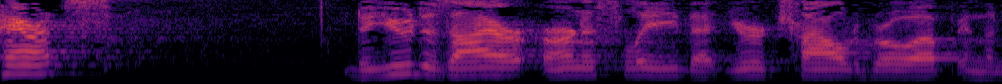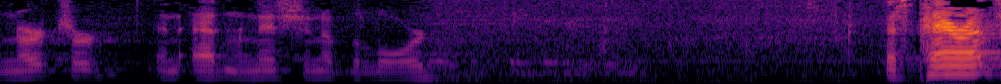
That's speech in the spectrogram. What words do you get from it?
Parents, Do you desire earnestly that your child grow up in the nurture and admonition of the Lord? As parents,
